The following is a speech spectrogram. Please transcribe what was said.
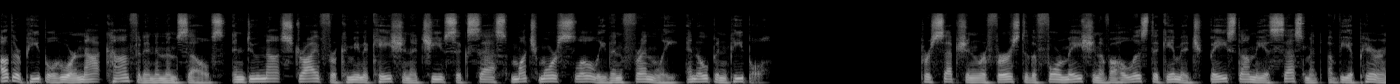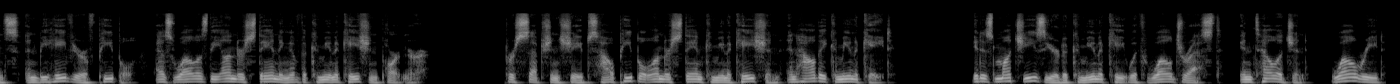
Other people who are not confident in themselves and do not strive for communication achieve success much more slowly than friendly and open people. Perception refers to the formation of a holistic image based on the assessment of the appearance and behavior of people, as well as the understanding of the communication partner. Perception shapes how people understand communication and how they communicate. It is much easier to communicate with well-dressed, intelligent, well-read,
